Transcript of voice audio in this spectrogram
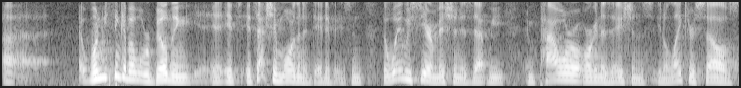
Uh, when we think about what we're building, it's, it's actually more than a database. And the way we see our mission is that we empower organizations, you know, like yourselves,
